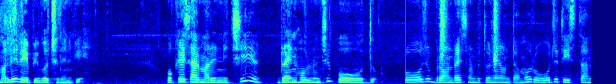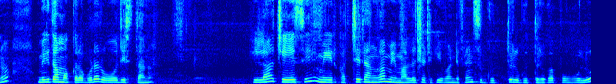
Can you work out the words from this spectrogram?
మళ్ళీ రేపు ఇవ్వచ్చు దీనికి. ఒకేసారి మరిన్ని ఇచ్చి డ్రైన్ హోల్ నుంచి పోవద్దు. రోజు బ్రౌన్ రైస్ వండుతూనే ఉంటాము. రోజు తీస్తాను. మిగతా మొక్కలకు కూడా రోజు ఇస్తాను. ఇలా చేసి మీరు ఖచ్చితంగా మీ మల్లె చెట్టుకి ఇవ్వండి ఫ్రెండ్స్. గుత్తులు గుత్తులుగా పువ్వులు.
